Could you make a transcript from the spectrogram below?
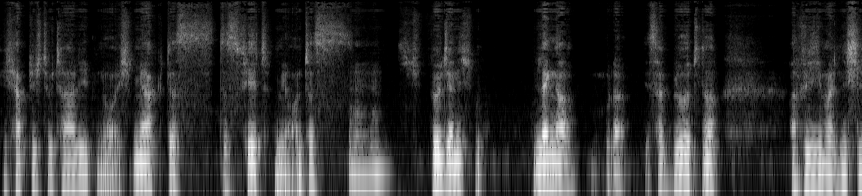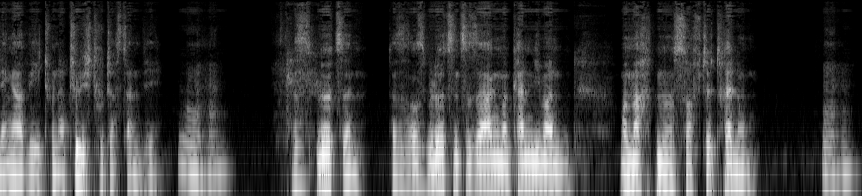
ich habe dich total lieb, nur ich merke, dass das fehlt mir und das, mhm. ich will ja nicht länger, oder ist halt blöd, ne? Man will jemand nicht länger wehtun. Natürlich tut das dann weh. Mhm. Das ist Blödsinn. Das ist aus Blödsinn zu sagen, man kann jemanden, man macht eine softe Trennung. Mhm.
